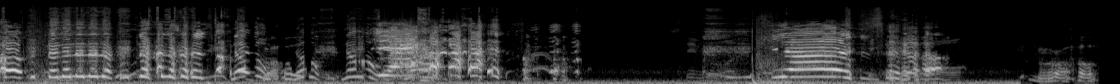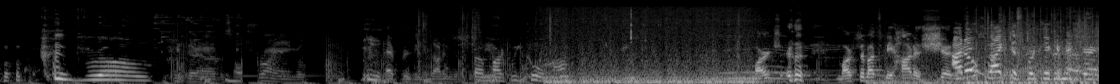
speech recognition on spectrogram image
Oh, no no no no no no no no no! Stop. No, no, no. Yes! Steven, Yes! won. Bro. Bro. Get there out of this whole triangle. Everything is on just. Bro, Mark, we cool, huh? Mark's, Mark's about to be hot as shit. I don't like this predicament you're in.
